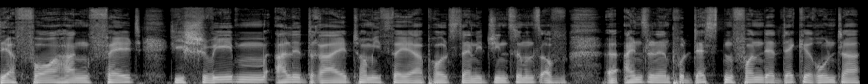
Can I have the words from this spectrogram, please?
Der Vorhang fällt, die schweben alle drei, Tommy Thayer, Paul Stanley, Gene Simmons auf äh, einzelnen Podesten von der Decke runter.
